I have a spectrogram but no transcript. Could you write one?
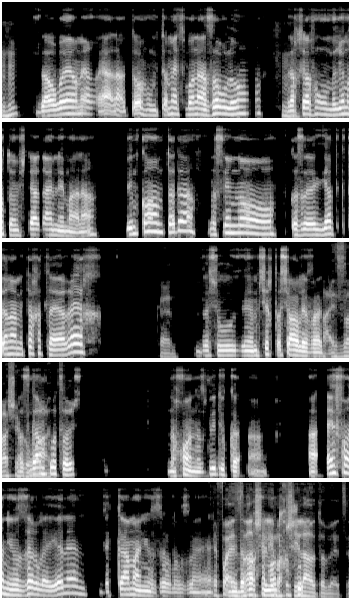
mm-hmm. וההורה אומר, יאללה, טוב, הוא מתאמץ, בוא נעזור לו, mm-hmm. ועכשיו הוא מרים אותו עם שתי ידיים למעלה, במקום, אתה יודע, נשים לו כזה יד קטנה מתחת לירך, כן. ושהוא ימשיך את השאר לבד. העזרה שגורעת. אז גם פה צריך נכון, אז בדיוק, איפה אני עוזר לילד וכמה אני עוזר לו, זה איפה העזרה שלי מכשילה אותו בעצם.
